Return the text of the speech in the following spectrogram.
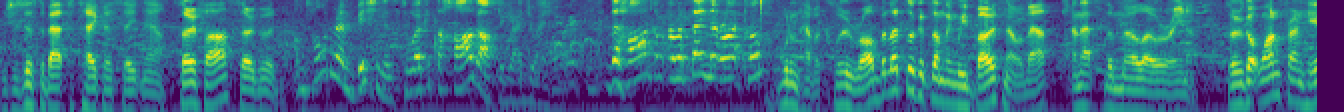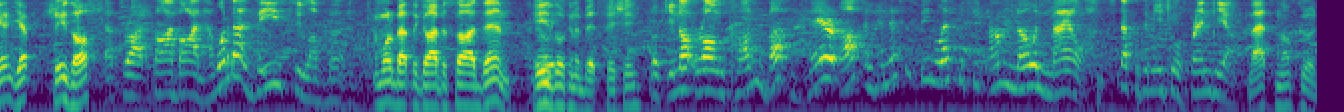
and she's just about to take her seat now. So far, so good. I'm told her ambition is to work at the Hague after graduating. The Hague? Am I saying that right, Con? Wouldn't have a clue, Rob, but let's look at something we both know about, and that's the Merlot Arena. So we've got one friend here. Yep, she's off. That's right, bye bye. Now, what about these two lovebirds? And what about the guy beside them? He's looking a bit fishy. Look, you're not wrong, Con, but they're up, and Vanessa's been left with the unknown male. Stuck with a mutual friend here. That's not good.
